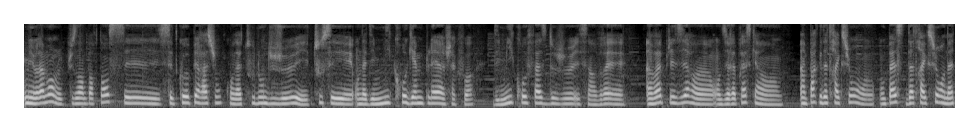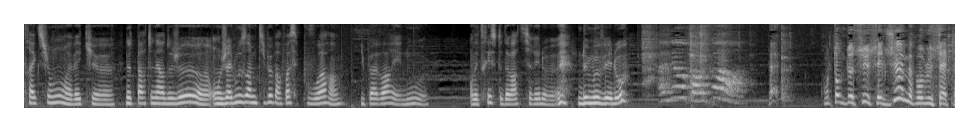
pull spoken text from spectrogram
Mais vraiment, le plus important, c'est cette coopération qu'on a tout le long du jeu, et tous ces, on a des micro-gameplay à chaque fois, des micro-phases de jeu, et c'est un vrai, un vrai plaisir, on dirait presque un, un parc d'attractions. On passe d'attraction en attraction avec euh, notre partenaire de jeu. Euh, on jalouse un petit peu parfois ses pouvoirs hein, qu'il peut avoir et nous, euh, on est triste d'avoir tiré le, le mauvais lot. Ah non, pas encore On tombe dessus, c'est le jeu, ma pauvre Lucette.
